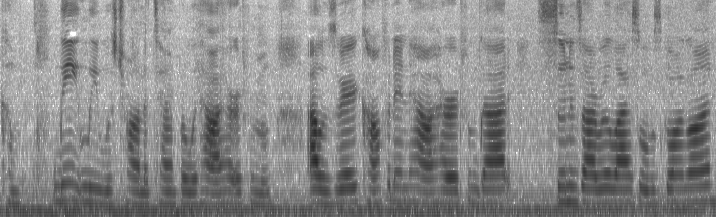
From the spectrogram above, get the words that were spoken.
completely was trying to tamper with how I heard from him. I was very confident in how I heard from God. As soon as I realized what was going on,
